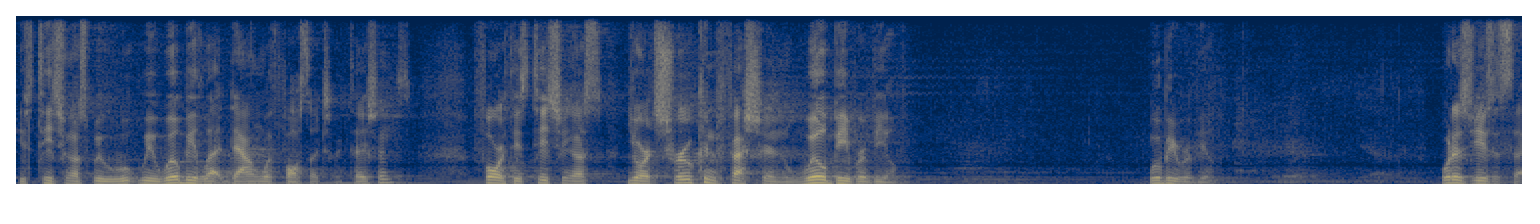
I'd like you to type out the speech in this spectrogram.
He's teaching us we, we will be let down with false expectations. Fourth, he's teaching us your true confession will be revealed. Will be revealed. What does Jesus say?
